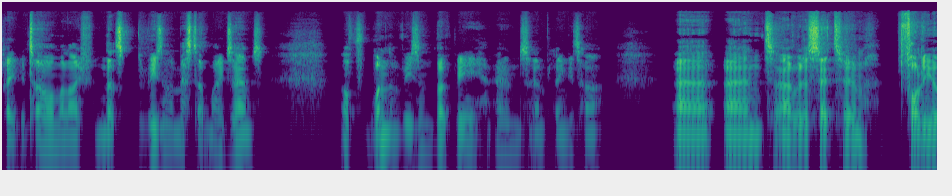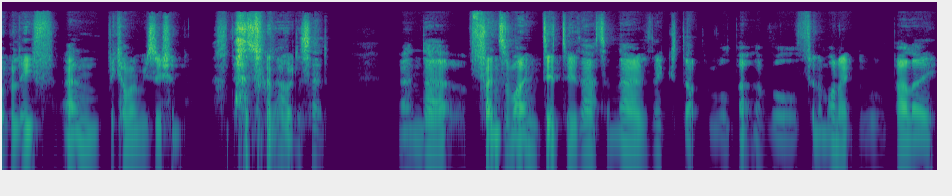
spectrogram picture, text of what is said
played guitar all my life, and that's the reason I messed up my exams. Of one of the reasons, rugby and and playing guitar. Uh, and I would have said to him, "Follow your belief and become a musician." That's what I would have said. And uh, friends of mine did do that, and now they conduct the Royal, the Royal Philharmonic, the Royal Ballet,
